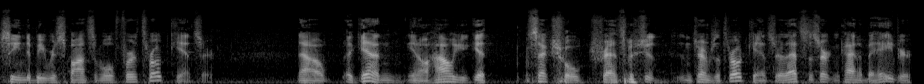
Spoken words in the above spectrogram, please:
seen to be responsible for throat cancer. Now, again, you know, how you get sexual transmission in terms of throat cancer, that's a certain kind of behavior,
